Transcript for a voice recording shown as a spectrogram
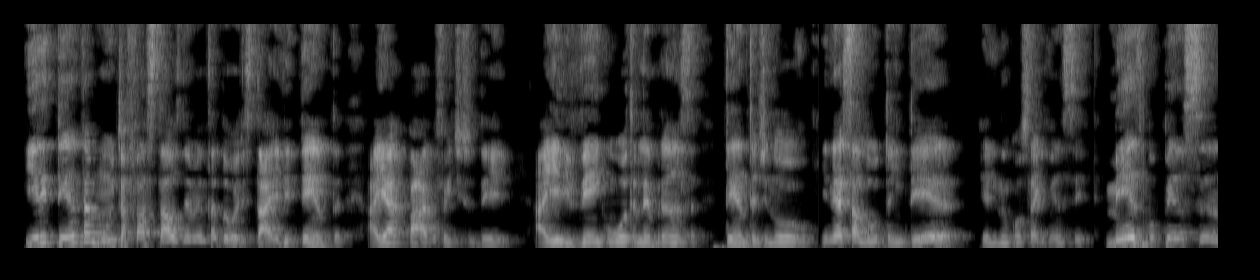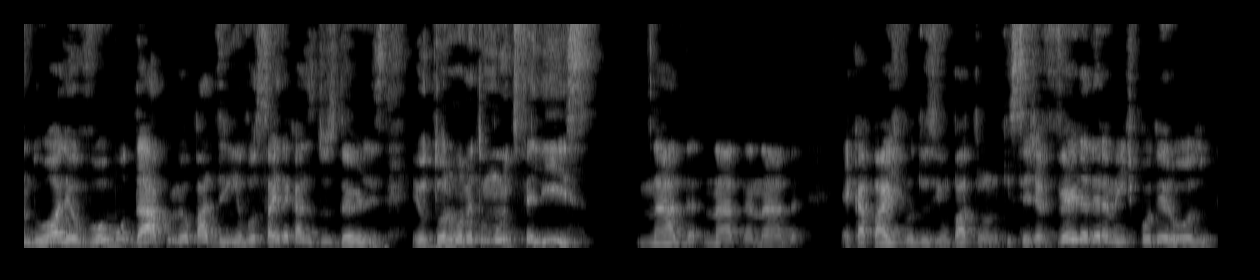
e ele tenta muito afastar os dementadores, tá? Ele tenta, aí apaga o feitiço dele. Aí ele vem com outra lembrança, tenta de novo, e nessa luta inteira, ele não consegue vencer. Mesmo pensando, olha, eu vou mudar pro meu padrinho, eu vou sair da casa dos Dursleys, eu tô num momento muito feliz, nada, nada, nada é capaz de produzir um patrono que seja verdadeiramente poderoso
